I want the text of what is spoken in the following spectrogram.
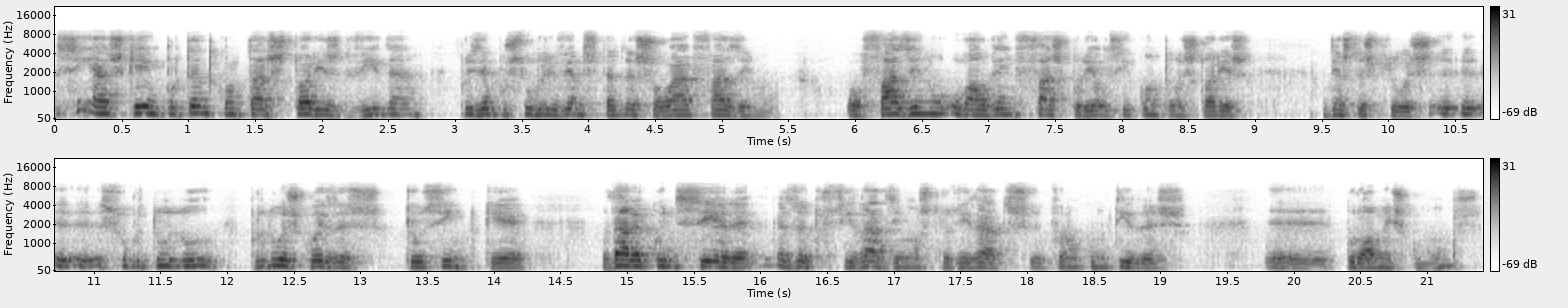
sim, acho que é importante contar histórias de vida. Por exemplo, os sobreviventes da Shoah fazem-no, ou fazem-no, ou alguém faz por eles e contam as histórias destas pessoas. Sobretudo por duas coisas que eu sinto, que é dar a conhecer as atrocidades e monstruosidades que foram cometidas eh, por homens comuns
